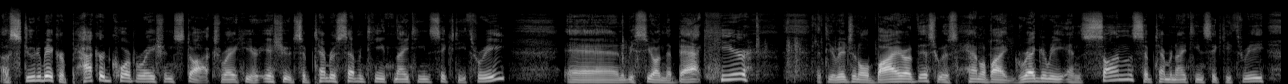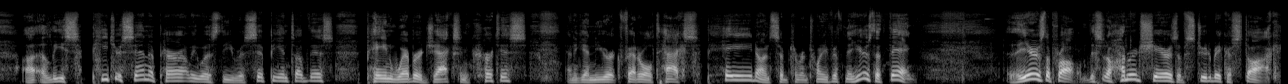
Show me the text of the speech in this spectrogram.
of Studebaker Packard Corporation stocks right here, issued September 17th, 1963. And we see on the back here that the original buyer of this was handled by Gregory and Sons, September 1963. Uh, Elise Peterson apparently was the recipient of this. Paine Webber, Jackson Curtis, and again, New York federal tax paid on September 25th. Now here's the thing. Here's the problem. This is 100 shares of Studebaker stock.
